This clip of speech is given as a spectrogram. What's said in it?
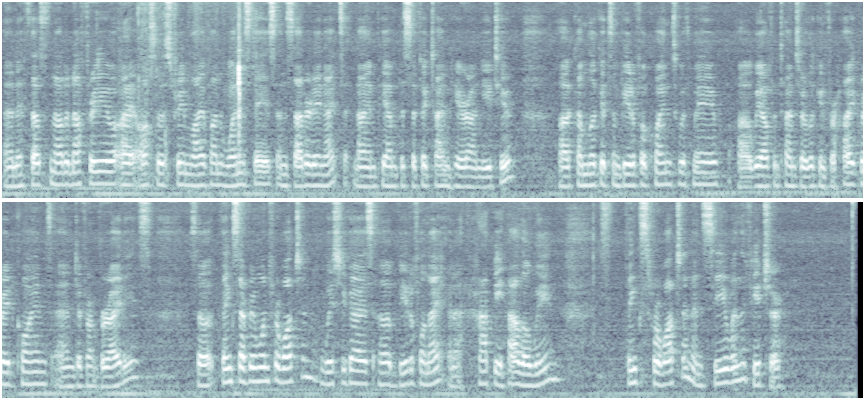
And if that's not enough for you, I also stream live on Wednesdays and Saturday nights at 9 p.m. Pacific time here on YouTube. Uh, come look at some beautiful coins with me. Uh, we oftentimes are looking for high grade coins and different varieties. So thanks everyone for watching. Wish you guys a beautiful night and a happy Halloween. Thanks for watching and see you in the future.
